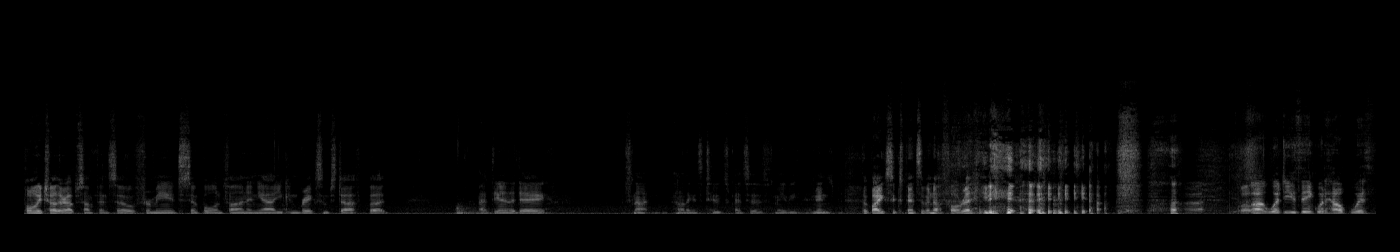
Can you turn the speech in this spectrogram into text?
pull each other up something. So for me, it's simple and fun, and yeah, you can break some stuff, but at the end of the day, it's not. I don't think it's too expensive. Maybe I mean the bike's expensive enough already. yeah. Uh, what do you think would help with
